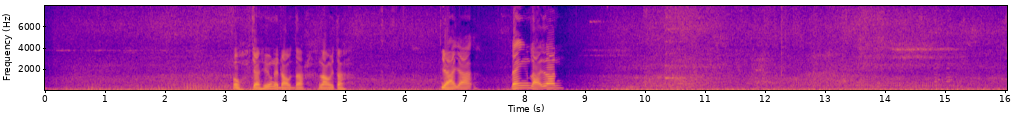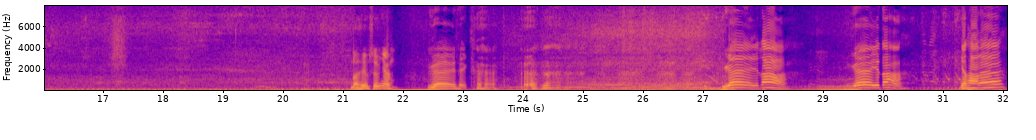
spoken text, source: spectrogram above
Ồ cha hiếu này đâu ta lâu người ta dạ dạ. Đang lợi lên. Đợi hiếu xíu nha. Ghê thiệt. Ghê vậy ta. Ghê vậy ta. Nhà thờ đó.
